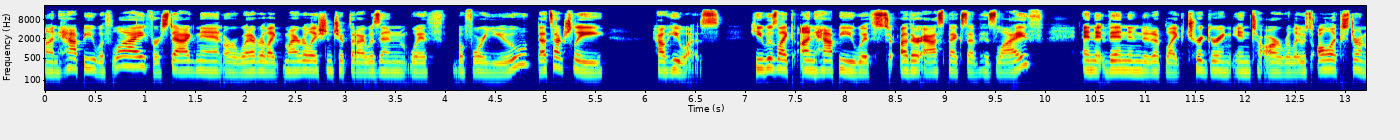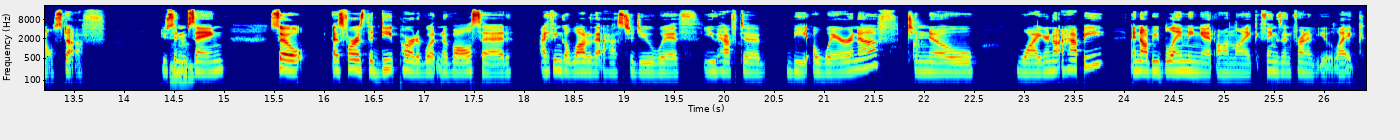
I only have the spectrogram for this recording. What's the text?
unhappy with life or stagnant or whatever, like my relationship that I was in with before you, that's actually how he was. He was like unhappy with other aspects of his life, and it then ended up like triggering into our relate. It was all external stuff. Do you see what I'm Mhm. saying? So, as far as the deep part of what Naval said, I think a lot of that has to do with you have to be aware enough to know why you're not happy and not be blaming it on like things in front of you. Like,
